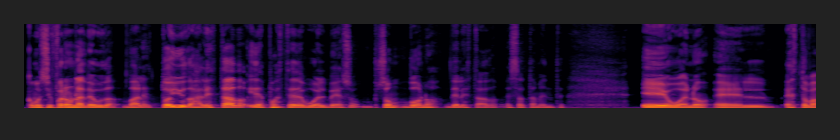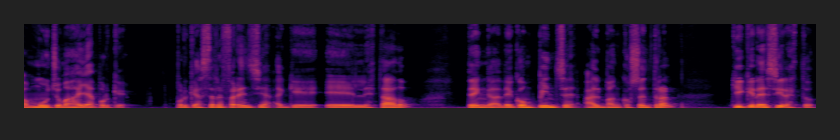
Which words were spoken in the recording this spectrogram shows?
Como si fuera una deuda, ¿vale? Tú ayudas al Estado y después te devuelve eso. Son bonos del Estado, exactamente. Y bueno, esto va mucho más allá. ¿Por qué? Porque hace referencia a que el Estado tenga de compinche al Banco Central. ¿Qué quiere decir esto?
